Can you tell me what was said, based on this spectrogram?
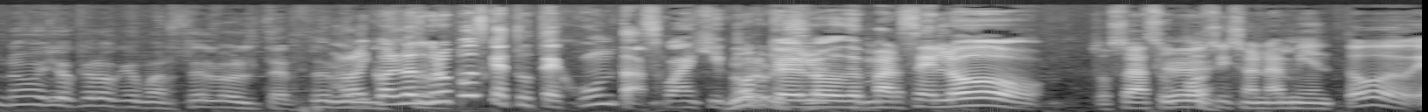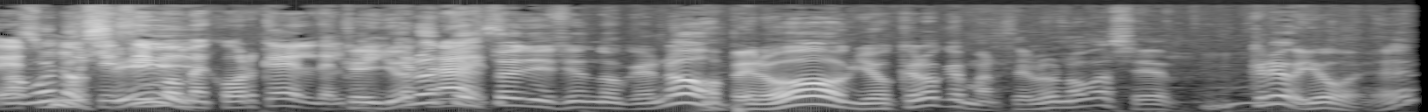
no, yo creo que Marcelo el tercero. Ay, en con los grupos que tú te juntas, Juanji, No, porque sí. lo de Marcelo, o sea, su ¿Qué? posicionamiento es bueno, muchísimo sí. mejor que el del Que yo que no te estoy diciendo que no, pero yo creo que Marcelo no va a ser. Creo yo, ¿eh?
